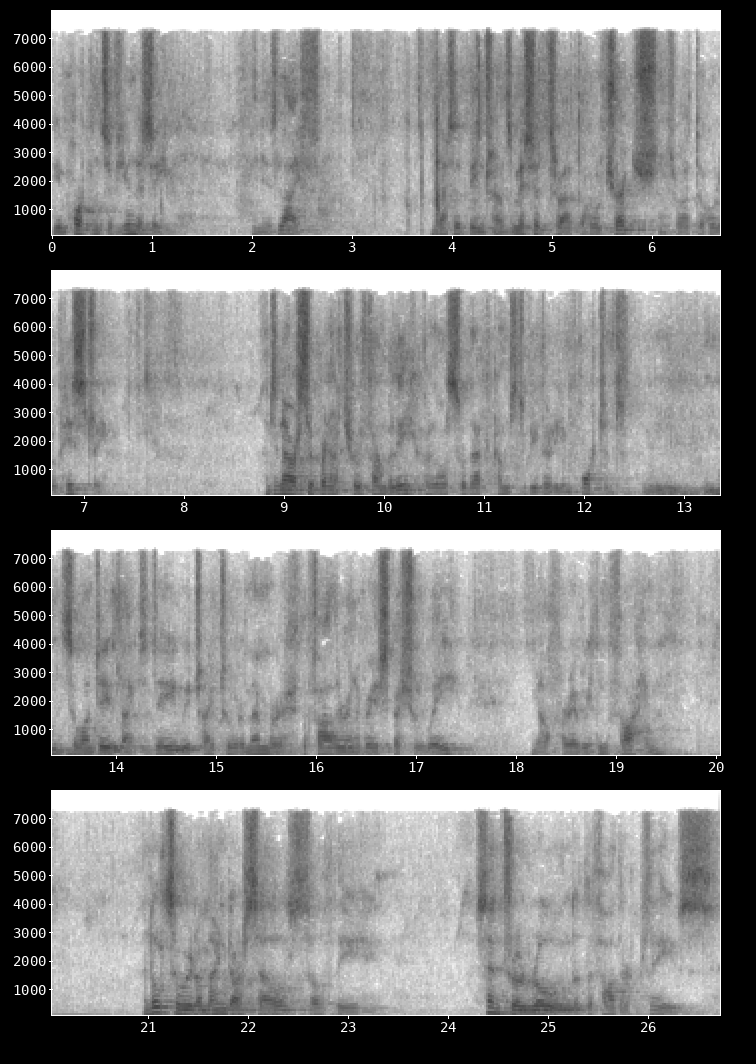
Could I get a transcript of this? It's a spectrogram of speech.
the importance of unity in his life. That has been transmitted throughout the whole church and throughout the whole of history. And in our supernatural family, well, also that comes to be very important. And so on days like today, we try to remember the Father in a very special way. We offer everything for him. And also we remind ourselves of the central role that the Father plays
